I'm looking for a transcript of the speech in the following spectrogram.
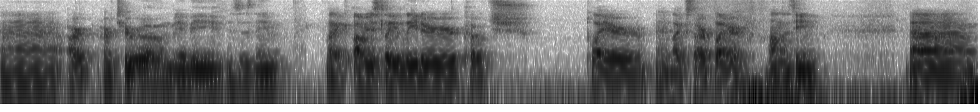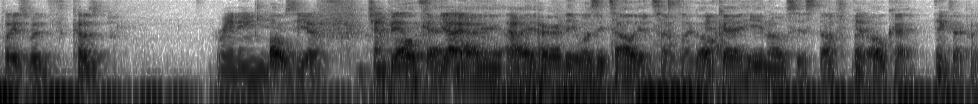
Uh, Ar- Arturo maybe is his name. Like obviously leader, coach, player, and like star player on the team. Um, plays with CUSB, reigning Oh. UCF champions. Okay, Yeah, yeah, I, yeah. I heard he was Italian, so I was like, okay, he knows his stuff, but okay. Exactly.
